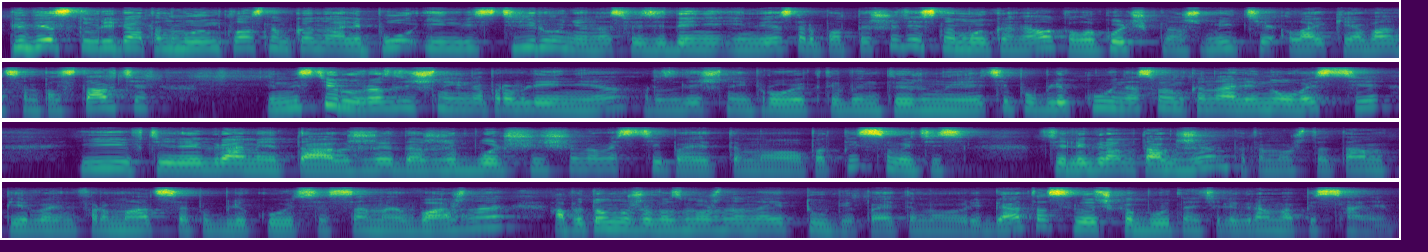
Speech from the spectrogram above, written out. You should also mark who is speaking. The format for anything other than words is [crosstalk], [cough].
Speaker 1: Приветствую, ребята, на моем классном канале по инвестированию. На связи Дэнни Инвестор. Подпишитесь на мой канал, колокольчик нажмите, лайки авансом поставьте. Инвестирую в различные направления, различные проекты в интернете. Публикую на своем канале новости. И в Телеграме также, даже больше еще новостей. Поэтому подписывайтесь Телеграм также, потому что там первая информация публикуется самое важное. А потом уже, возможно, на Ютубе. Поэтому, ребята, ссылочка будет на Телеграм в описании.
